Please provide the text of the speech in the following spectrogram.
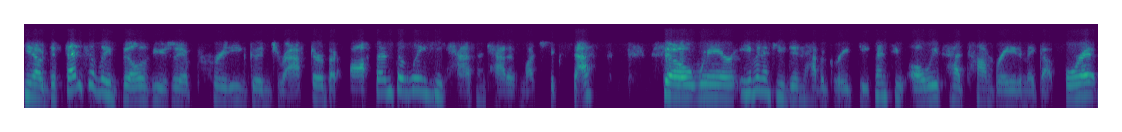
you know, defensively, Bill's usually a pretty good drafter, but offensively, he hasn't had as much success. So, where even if you didn't have a great defense, you always had Tom Brady to make up for it.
